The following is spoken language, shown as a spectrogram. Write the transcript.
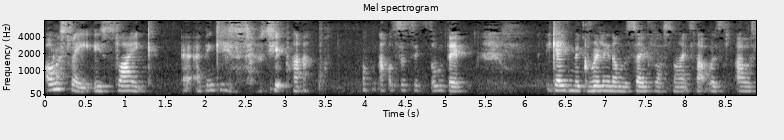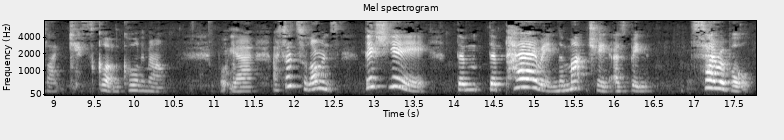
honestly, is like, I think he's a sociopath, narcissist, something. He gave him a grilling on the sofa last night, so that was, I was like, yes, go on, call him out. But yeah, I said to Lawrence, this year, the, the pairing, the matching has been terrible.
